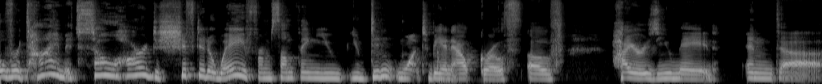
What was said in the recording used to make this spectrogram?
over time, it's so hard to shift it away from something you you didn't want to be an outgrowth of hires you made. And uh,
